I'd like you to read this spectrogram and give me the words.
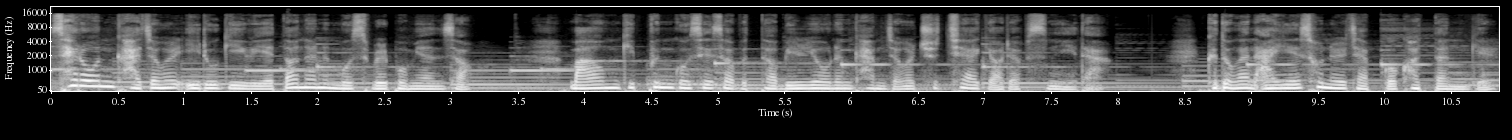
새로운 가정을 이루기 위해 떠나는 모습을 보면서 마음 깊은 곳에서부터 밀려오는 감정을 주체하기 어렵습니다. 그동안 아이의 손을 잡고 걷던 길,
